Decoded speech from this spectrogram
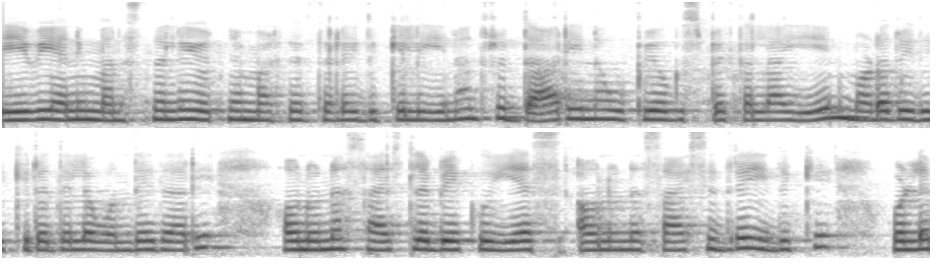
ದೇವಿ ಅನಿ ಮನಸ್ಸಿನಲ್ಲೇ ಯೋಚನೆ ಮಾಡ್ತಿರ್ತಾಳೆ, ಇದಕ್ಕೆಲ್ಲ ಏನಾದರೂ ದಾರಿನ ಉಪಯೋಗಿಸ್ಬೇಕಲ್ಲ, ಏನು ಮಾಡೋದು ಇದಕ್ಕಿರೋದೆಲ್ಲ ಒಂದೇ ದಾರಿ, ಅವನನ್ನು ಸಾಯಿಸಲೇಬೇಕು ಎಸ್ ಅವನನ್ನು ಸಾಯಿಸಿದ್ರೆ ಇದಕ್ಕೆ ಒಳ್ಳೆ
